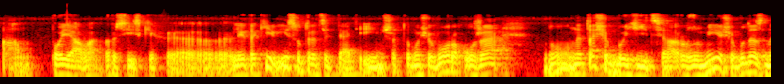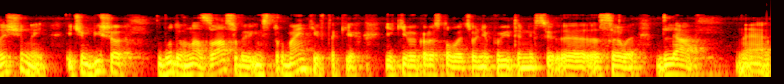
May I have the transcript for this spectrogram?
там поява російських е, літаків і су 35 і інших, тому що ворог уже ну не те, що боїться, а розуміє, що буде знищений. І чим більше буде в нас засобів, інструментів, таких, які використовують сьогодні повітряні е, сили для е,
